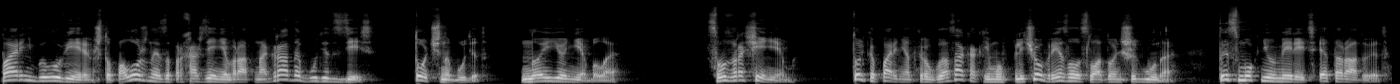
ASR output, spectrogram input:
Парень был уверен, что положенная за прохождение врат награда будет здесь. Точно будет. Но ее не было. С возвращением. Только парень открыл глаза, как ему в плечо врезалась ладонь Шигуна. «Ты смог не умереть, это радует».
